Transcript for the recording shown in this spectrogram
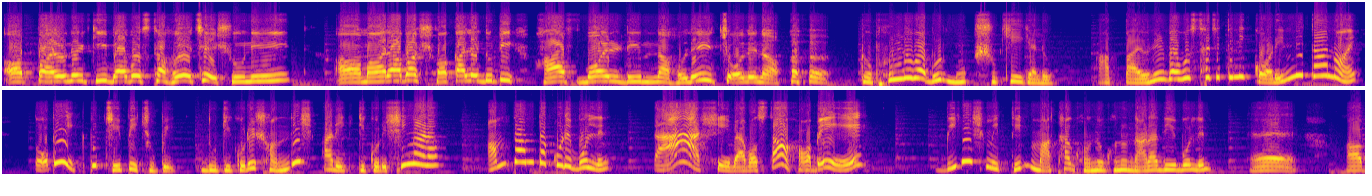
আপ্যায়নের কি ব্যবস্থা হয়েছে শুনি? আমার আবার সকালে দুটি হাফ বয়েল ডিম না হলেই চলে না। প্রফুল্লবাবুর মুখ শুকিয়ে গেল। আপ্যায়নের ব্যবস্থা যে তিনি করেননি তা নয় তবে একটু চেপে চুপে দুটি করে সন্দেশ আর একটি করে সিঙ্গারা। আমতা আমতা করে বললেন, তা সে ব্যবস্থা হবে? বীরেশ মিত্তির মাথা ঘন ঘন নাড়া দিয়ে বললেন হ্যাঁ হাফ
